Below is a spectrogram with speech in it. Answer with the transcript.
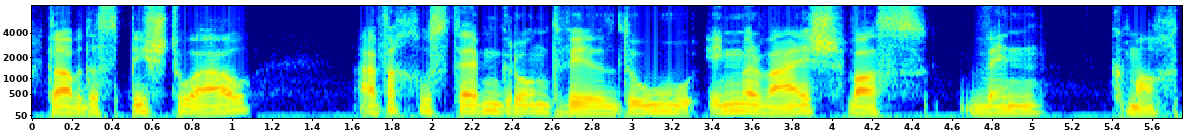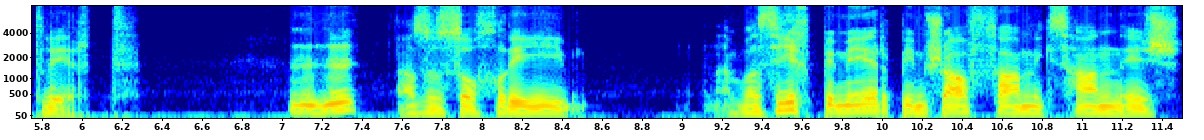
ich glaube, das bist du auch. Einfach aus dem Grund, weil du immer weißt, was wenn gemacht wird. Mhm. Also so ein bisschen, was ich bei mir beim Arbeiten habe, ist,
